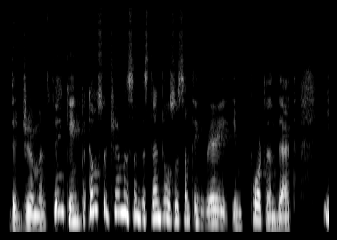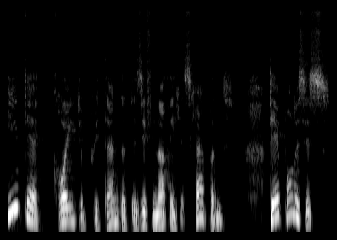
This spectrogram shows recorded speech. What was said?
the German thinking, but also Germans understand also something very important that if they're going to pretend that as if nothing has happened, their policies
